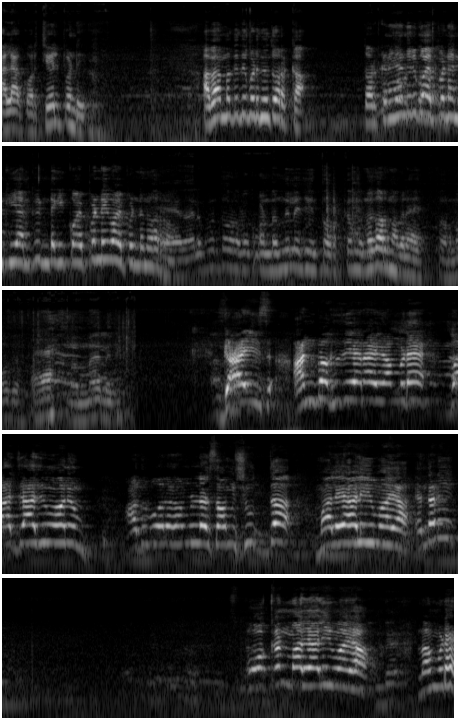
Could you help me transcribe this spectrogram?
അല്ല കുറച്ച് വലിപ്പുണ്ട് അപ്പൊ നമുക്ക് ഇത് ഇവിടുന്ന് തുറക്കാം. തുറക്കണെങ്കിൽ കുഴപ്പമുണ്ട്. എനിക്ക് എനിക്ക് ഉണ്ടെങ്കിൽ കുഴപ്പമുണ്ടെങ്കിൽ കുഴപ്പമുണ്ടെന്ന് പറഞ്ഞു? ഏതായാലും കൊണ്ടുവന്നില്ല തുറക്കാൻ തുറന്നോക്കല്ലേ തുറന്നോക്കെ ഗൈസ് അൺബോക്സ് ചെയ്യാനായി നമ്മുടെ ബജാജ് മോനും അതുപോലെ നമ്മളുടെ സംശുദ്ധ മലയാളിയുമായ എന്താണ്? സ്പോക്കൺ മലയാളിയുമായ നമ്മുടെ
